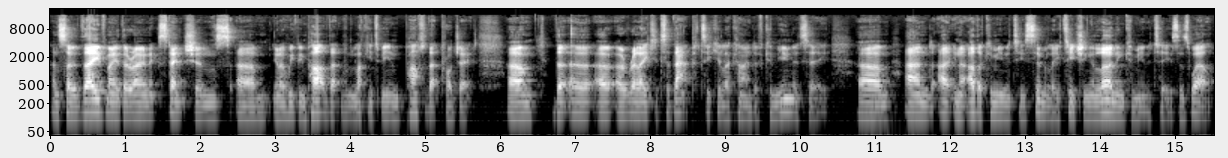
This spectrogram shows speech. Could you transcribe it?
and so they've made their own extensions. Um, you know, we've been part of that. We're lucky to be part of that project um, that are, are, are, related to that particular kind of community. Um, and uh, you know other communities similarly, teaching and learning communities as well.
